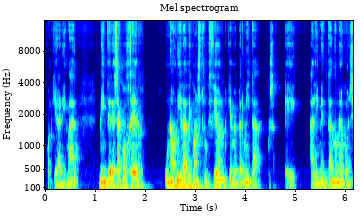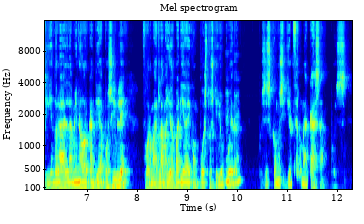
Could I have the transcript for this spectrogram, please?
cualquier animal, me interesa coger una unidad de construcción que me permita, pues, eh, alimentándome o consiguiéndola en la menor cantidad posible, formar la mayor variedad de compuestos que yo pueda. Pues es como si quiero hacer una casa, pues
